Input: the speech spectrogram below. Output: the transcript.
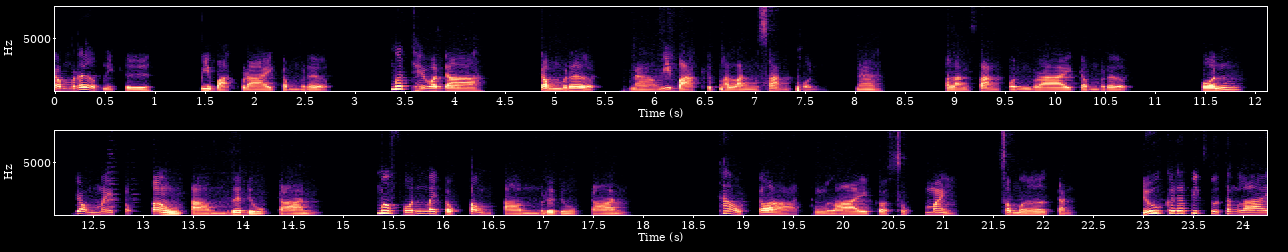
กำเริบนี่คือ วิบากร้ายกำเริบ เมื่อเทวดากำเริบนะวิบากคือพลังสร้างผลนะพลังสร้างผลร้ายกำเริบ ฝนย่อมไม่ตกต้องตามฤดูกาลเมื่อฝนไม่ตกต้องตามฤดูกาลข้าวกล้าทั้งหลายก็สุกไม่เสมอกัน ดูกระภิกษุทั้งหลาย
